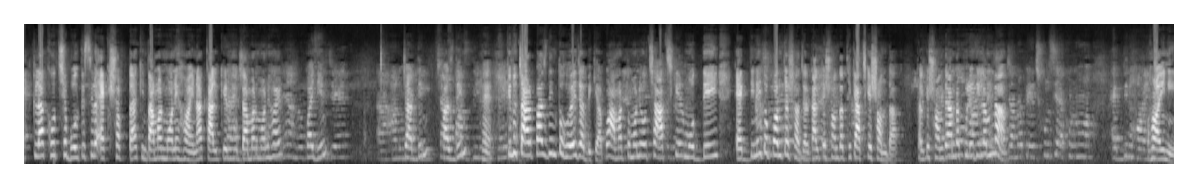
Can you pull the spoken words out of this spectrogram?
এক লাখ হচ্ছে বলতেছিল এক সপ্তাহ কিন্তু আমার মনে হয় না কালকের মধ্যে আমার মনে হয় কয়দিন? চার দিন পাঁচ দিন? হ্যাঁ হয়ে কিন্তু। চার পাঁচ দিন তো হয়ে যাবে কি আপু? আমার তো মনে হচ্ছে আজকের মধ্যেই একদিনেই তো পঞ্চাশ হাজার কালকে সন্ধ্যা থেকে আজকে সন্ধ্যা। কালকে সন্ধ্যায় আমরা খুলে দিলাম না? একদিন হয় হয়নি।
